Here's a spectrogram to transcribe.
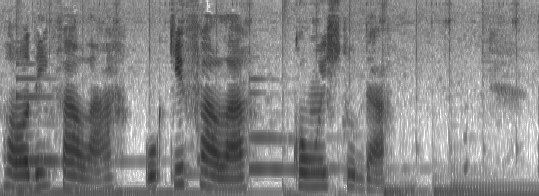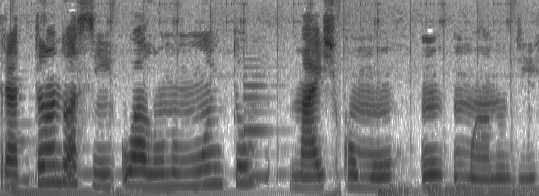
podem falar o que falar com estudar tratando assim o aluno muito mais como um humano de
